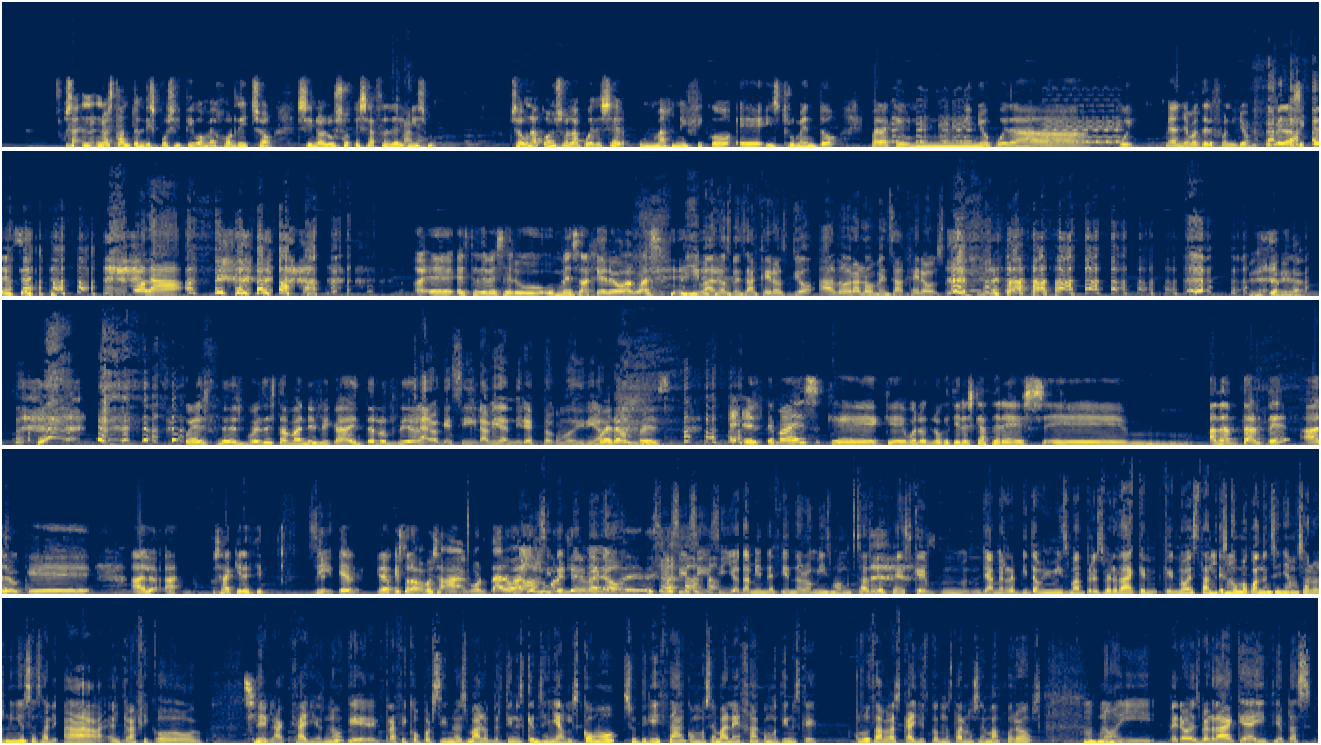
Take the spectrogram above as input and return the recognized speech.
O sea, no no es tanto el dispositivo, mejor dicho, sino el uso que se hace del Claro. mismo. O sea, una consola puede ser un magnífico eh, instrumento para que un niño pueda... Uy, me han llamado el telefonillo. Espera, si quieres... Hola. Eh, este debe ser un, un mensajero o algo así. Viva los mensajeros. Yo adoro a los mensajeros. Pues después de esta magnífica interrupción... Claro que sí, la vida en directo, como diría. Bueno, pues el tema es que, que, bueno, lo que tienes que hacer es eh, adaptarte a lo que... a lo- a- o sea, quiere decir... Sí. Creo, creo que esto lo vamos a cortar o algo. No, sí te he porque me entendido. acabo de- Sí, sí, sí, sí. Yo también defiendo lo mismo muchas veces, que mm, ya me repito a mí misma, pero es verdad que, que no es tan... Es como cuando enseñamos a los niños a salir a el tráfico Sí. de las calles, ¿no? Que el tráfico por sí no es malo, pero tienes que enseñarles cómo se utiliza, cómo se maneja, cómo tienes que cruzar las calles cuando están los semáforos, ¿no? Y, pero es verdad que hay ciertas...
